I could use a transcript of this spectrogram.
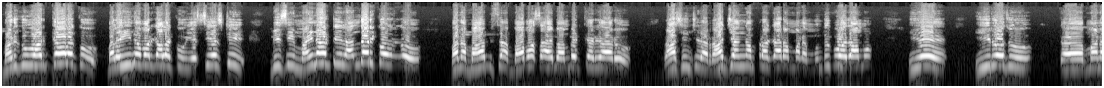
బడుగు వర్గాలకు బలహీన వర్గాలకు ఎస్సీ ఎస్టీ బీసీ మైనార్టీలందరికీ మన బాబా బాబాసాహెబ్ అంబేద్కర్ గారు రాసించిన రాజ్యాంగం ప్రకారం మనం ముందుకు పోదాము. ఇదే ఈరోజు మన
